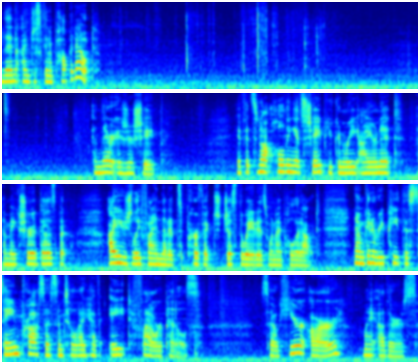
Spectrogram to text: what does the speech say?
Then I'm just gonna pop it out. And there is your shape. If it's not holding its shape, you can re-iron it and make sure it does, but I usually find that it's perfect just the way it is when I pull it out. Now I'm gonna repeat the same process until I have eight flower petals. So here are my others.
